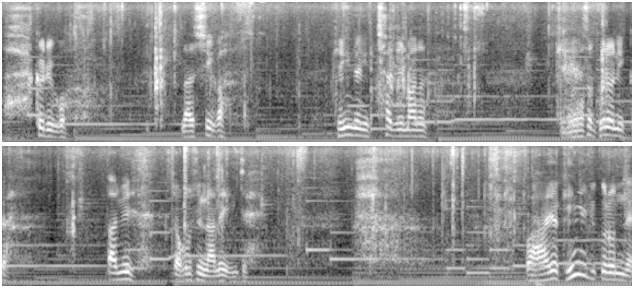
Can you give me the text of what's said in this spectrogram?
아, 그리고 날씨가 굉장히 차지만은 계속 그러니까 땀이 조금씩 나네 이제. 와, 여기 굉장히 미끄럽네.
